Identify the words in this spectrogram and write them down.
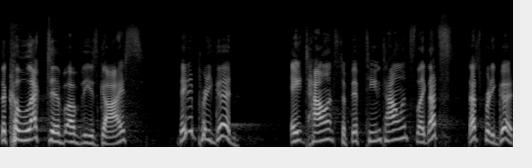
the collective of these guys. They did pretty good. Eight talents to 15 talents, like that's, that's pretty good.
